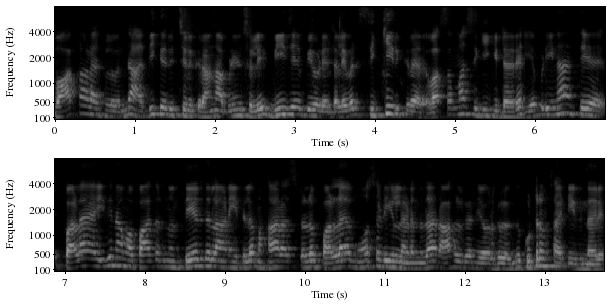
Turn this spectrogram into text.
வாக்காளர்கள் வந்து அதிகரிச்சிருக்கிறாங்க அப்படின்னு சொல்லி பிஜேபியோடைய தலைவர் சிக்கி இருக்கிறாரு வசமா சிக்கிக்கிட்டாரு. எப்படின்னா தே- பல இது நாம பார்த்திருந்தோம். தேர்தல் ஆணையத்துல மகாராஷ்டிரால பல மோசடிகள் நடந்ததா ராகுல் காந்தி அவர்கள் வந்து குற்றம் சாட்டி இருந்தாரு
